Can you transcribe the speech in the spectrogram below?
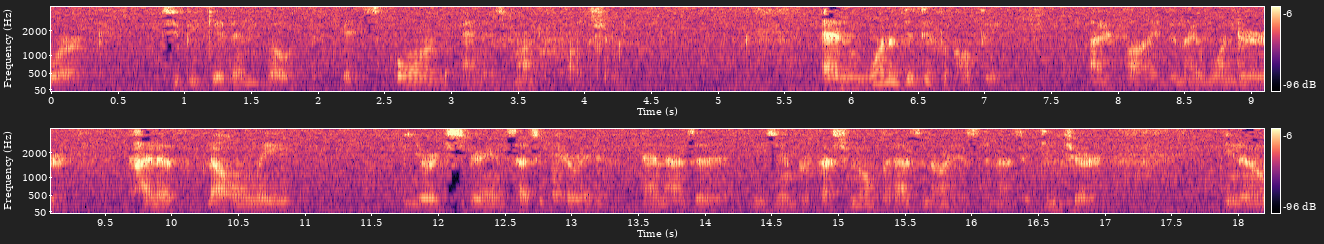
work to be given both its form and its proper function. And one of the difficulty I find, and I wonder kind of not only your experience as a curator and as a museum professional, but as an artist and as a teacher, you know,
